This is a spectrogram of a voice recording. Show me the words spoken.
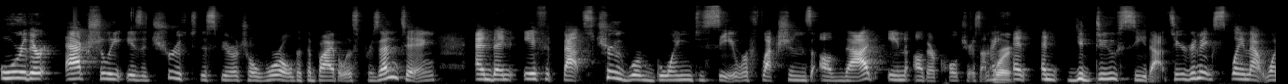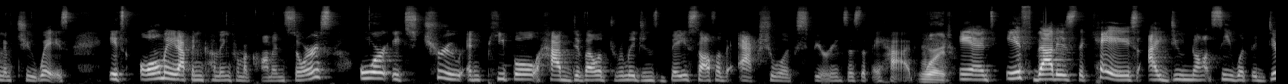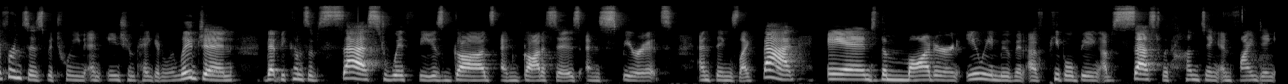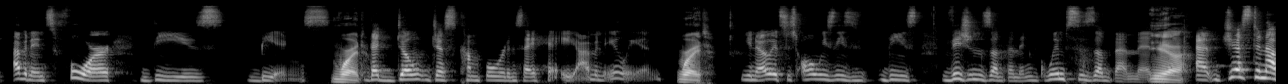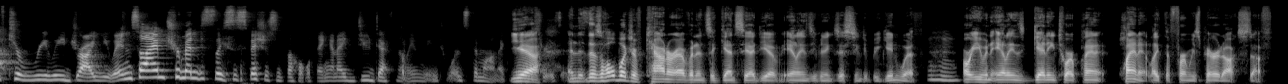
or there actually is a truth to the spiritual world that the Bible is presenting. And then if that's true, we're going to see reflections of that in other cultures. And, Right. I, and, and you do see that. So you're going to explain that one of two ways. It's all made up and coming from a common source, or it's true and people have developed religions based off of actual experiences that they had. Right. And if that is the case, I do not see what the difference is between an ancient pagan religion that becomes obsessed with these gods and goddesses and spirits and things like that, and the modern alien movement of people being obsessed with hunting and finding evidence for these beings Right. that don't just come forward and say, "Hey, I'm an alien." Right. You know, it's just always these these visions of them and glimpses of them and Yeah. uh, just enough to really draw you in. So I'm tremendously suspicious of the whole thing, and I do definitely lean towards demonic. Yeah. And there's a whole bunch of counter evidence against the idea of aliens even existing to begin with, Mhm. or even aliens getting to our planet, planet like the Fermi's paradox stuff.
